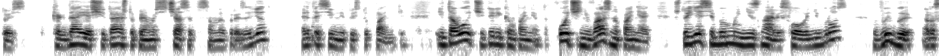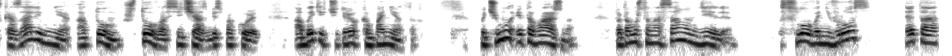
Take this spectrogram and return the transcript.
То есть, когда я считаю, что прямо сейчас это со мной произойдет, это сильный приступ паники. Итого четыре компонента. Очень важно понять, что если бы мы не знали слово невроз, вы бы рассказали мне о том, что вас сейчас беспокоит, об этих четырех компонентах. Почему это важно? Потому что на самом деле слово невроз – это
